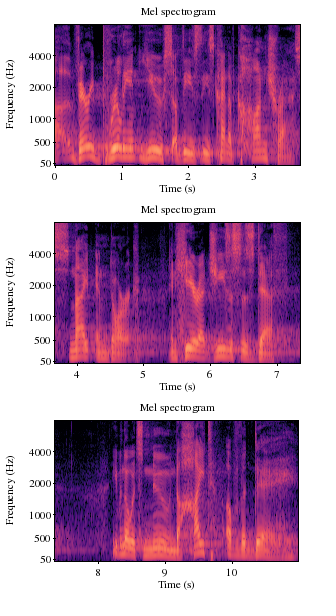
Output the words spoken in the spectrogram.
uh, very brilliant use of these, these kind of contrasts, night and dark. And here at Jesus' death, even though it's noon, the height of the day,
